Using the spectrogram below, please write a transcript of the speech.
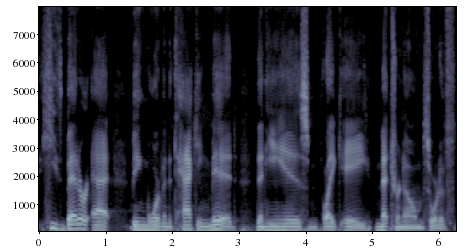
he's better at being more of an attacking mid than he is like a metronome sort of.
